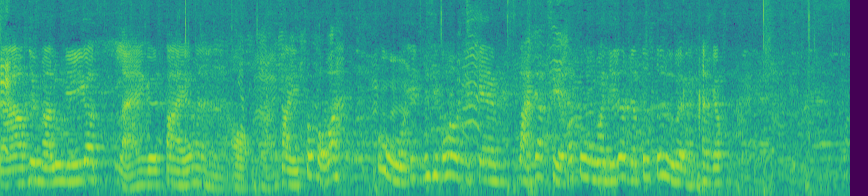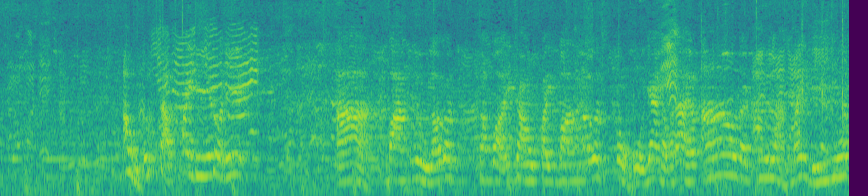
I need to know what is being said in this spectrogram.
ยาวขึ้นมาลูกนี้ก็แรงเกินไปแล้วนะออกหลังไปต้องบอกว่าโอ้โหอินวิซิเบิลในเกมหลังจากเสียประตูวันนี้เริ่มจะตื้อๆไปเหมือนกันครับ เอ้าต้องจับไม่ดีตัวนี้ อ่าบังอยู่แล้วก็จังหวะที่จะเอาไปบังแล้วก็โอ้โหแย่งกลับมาได้ครับอ้าวแต่คือหลังไม่ดีครับ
